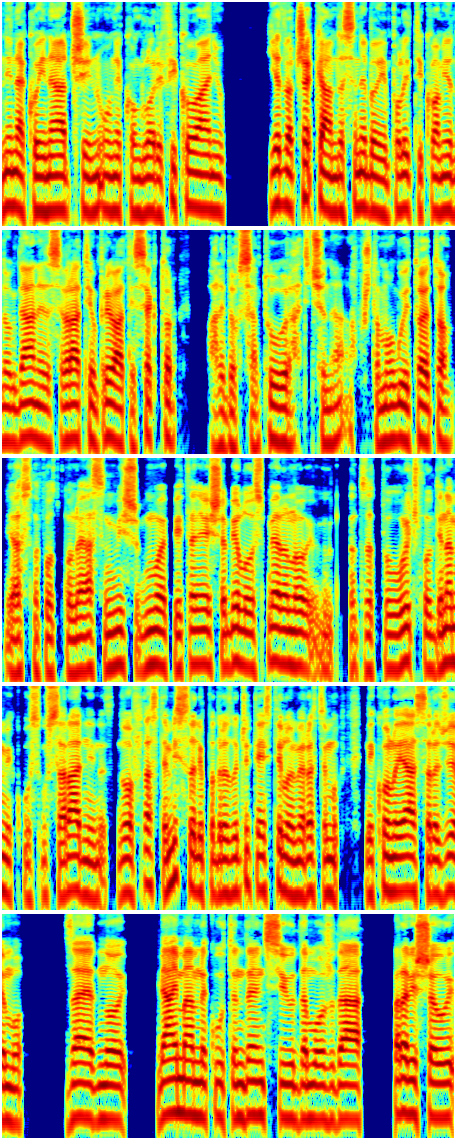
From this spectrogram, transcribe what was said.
ni na koji način u nekom glorifikovanju jedva čekam da se ne bavim politikom jednog dana, da se vratim u privatni sektor, ali dok sam tu radit ću na što mogu i to je to. Jasno, potpuno. Ja sam više, moje pitanje više bilo usmjereno za tu dinamiku u, u saradnji. Šta ste mislili pod različitim stilovima? Recimo, Nikola i ja sarađujemo zajedno. Ja imam neku tendenciju da možda previše u,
